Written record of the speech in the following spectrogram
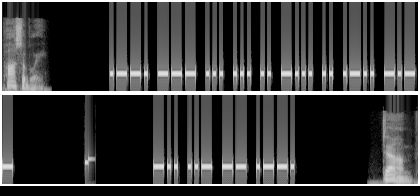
Possibly. Dump.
